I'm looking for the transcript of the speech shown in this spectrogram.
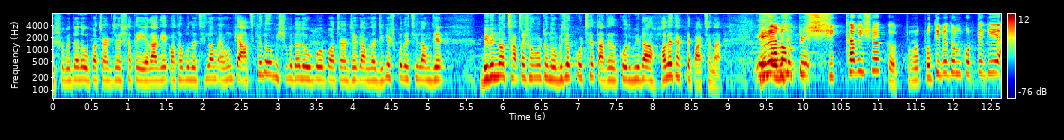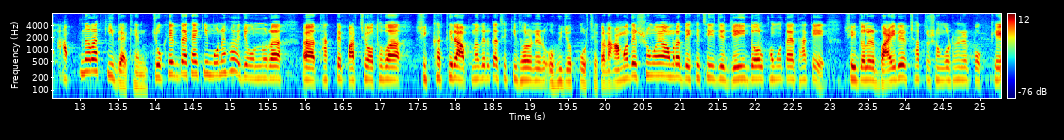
বিশ্ববিদ্যালয় উপাচার্যের সাথে এর আগে কথা বলেছিলাম, এমনকি আজকেরও বিশ্ববিদ্যালয় উপ উপাচার্যকে আমরা জিজ্ঞেস করেছিলাম যে বিভিন্ন ছাত্র সংগঠন অভিযোগ করছে তাদের কর্মীরা হলে থাকতে পারছে না। এই অভিযোগটি শিক্ষা বিষয়ক প্রতিবেদন করতে গিয়ে আপনারা কি দেখেন? চোখের দেখায় কি মনে হয় যে অন্যরা থাকতে পারছে? অথবা শিক্ষার্থীরা আপনাদের কাছে কি ধরনের অভিযোগ করছে? কারণ আমাদের সময় আমরা দেখেছি যে যেই দল ক্ষমতায় থাকে সেই দলের বাইরের ছাত্র সংগঠনের পক্ষে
